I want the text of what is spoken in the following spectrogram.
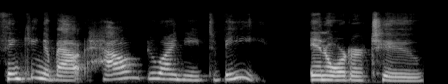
thinking about how do I need to be in order to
